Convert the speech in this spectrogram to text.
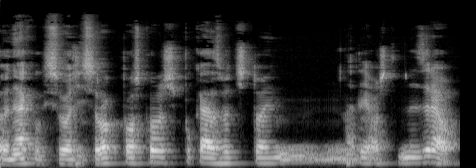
Той някой си сложи срок, по-скоро ще показва, че той нали, още не е зрял.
